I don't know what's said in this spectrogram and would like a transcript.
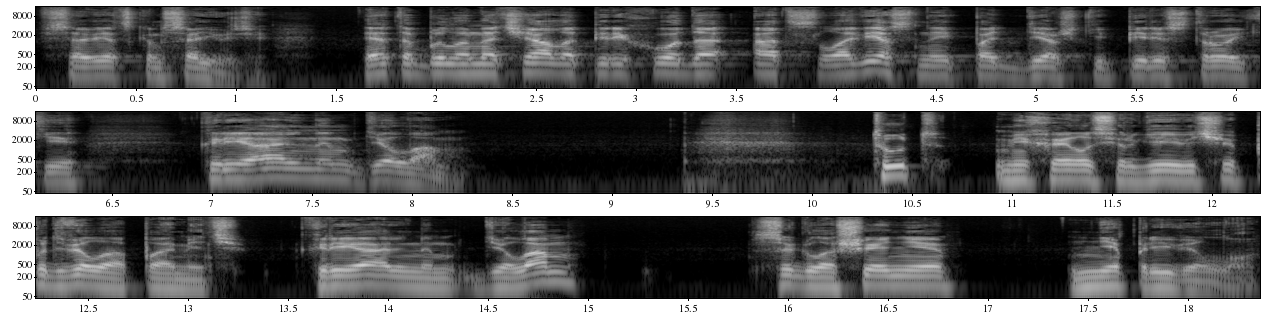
в Советском Союзе. Это было начало перехода от словесной поддержки перестройки – к реальным делам. Тут Михаила Сергеевича подвела память. К реальным делам соглашение не привело.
